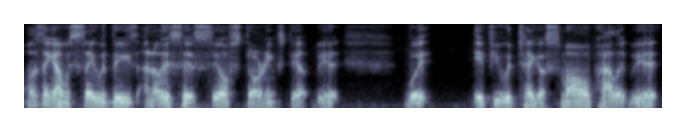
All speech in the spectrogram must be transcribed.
only thing I would say with these, I know this says self-starting step bit, but if you would take a small pilot bit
